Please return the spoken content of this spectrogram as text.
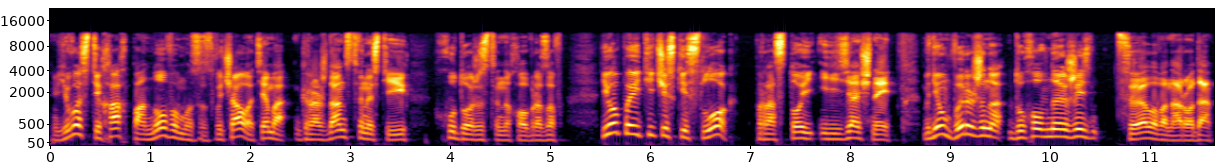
В его стихах по-новому зазвучала тема гражданственности и художественных образов. Его поэтический слог простой и изящный. В нем выражена духовная жизнь целого народа.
